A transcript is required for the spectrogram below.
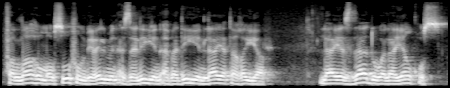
فالله موصوف بعلم أزلي أبدي لا يتغير. لا يزداد ولا ينقص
